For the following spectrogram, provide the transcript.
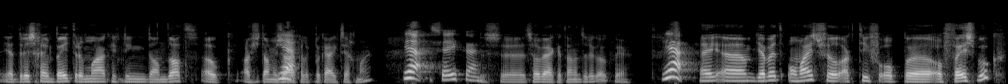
ja, er is geen betere marketing dan dat ook. Als je het dan weer zakelijk ja. bekijkt, zeg maar. Ja, zeker. Dus uh, zo werkt het dan natuurlijk ook weer. Ja. Hey, um, jij bent onwijs veel actief op, uh, op Facebook.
